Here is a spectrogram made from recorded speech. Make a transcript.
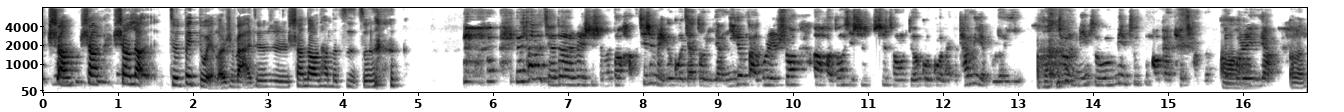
伤伤伤到就被怼了是吧？就是伤到他们的自尊。因为他们觉得瑞士什么都好，其实每个国家都一样。你跟法国人说啊，好东西是是从德国过来的，他们也不乐意，就民族民族自豪感太强了，跟国人一样。嗯，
